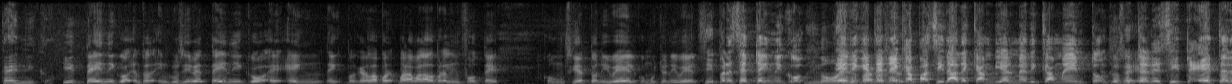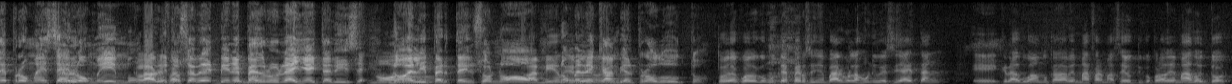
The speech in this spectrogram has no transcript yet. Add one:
Técnico. Y técnico, entonces, inclusive técnico eh, en, en- por, por- avalado por el Infotep, con un cierto nivel, con mucho nivel. Sí, pero ese técnico No tiene es que tener capacidad de cambiar el medicamento Entonces, y te eh, decirte, este de promesa pero- es lo mismo. claro, es Entonces viene Pedro Ureña y te dice, No, no, no, el hipertenso no, A mí- no me le no- cambia el producto. Estoy de acuerdo con usted, pero sin embargo las universidades están eh, graduando cada vez más farmacéuticos, pero además, doctor,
